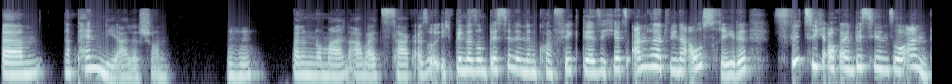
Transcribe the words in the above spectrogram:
ähm, dann pennen die alle schon. Mhm. bei einem normalen Arbeitstag. Also ich bin da so ein bisschen in einem Konflikt, der sich jetzt anhört wie eine Ausrede, fühlt sich auch ein bisschen so an.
